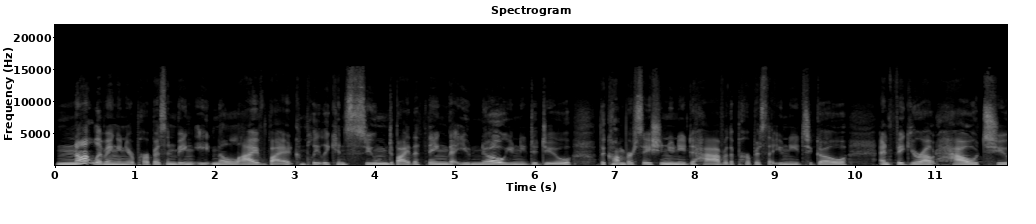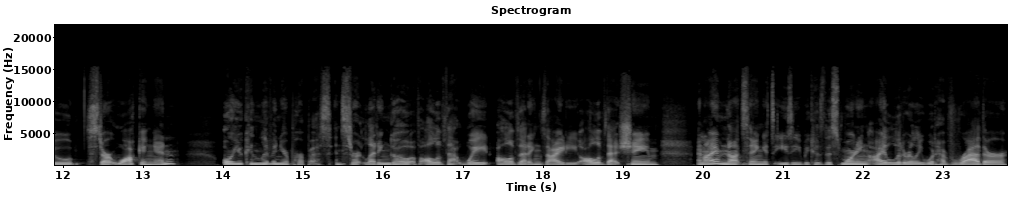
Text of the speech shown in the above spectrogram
not living in your purpose and being eaten alive by it, completely consumed by the thing that you know you need to do, the conversation you need to have, or the purpose that you need to go and figure out how to start walking in. Or you can live in your purpose and start letting go of all of that weight, all of that anxiety, all of that shame. And I am not saying it's easy because this morning I literally would have rather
